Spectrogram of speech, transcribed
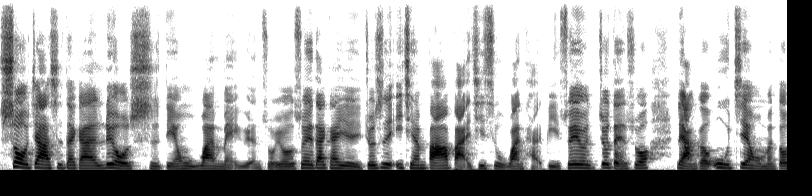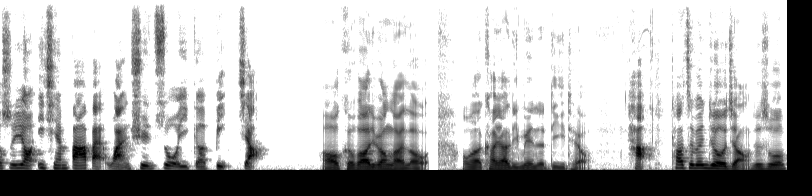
售价是大概六十点五万美元左右，所以大概也就是一千八百七十五万台币。所以就等于说两个物件我们都是用一千八百万去做一个比较。好，可怕的地方来了，我们来看一下里面的 detail。好，他这边就有讲，就是说。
